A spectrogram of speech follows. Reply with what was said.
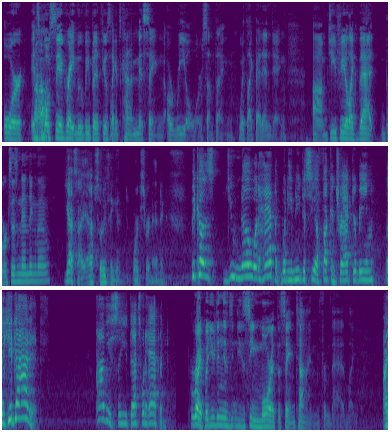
or it's Uh-huh. mostly a great movie, but it feels like it's kind of missing a reel or something with like that ending. Um, do you feel like that works as an ending though? Yes, I absolutely think it works for an ending. Because you know what happened. What do you need to see a fucking tractor beam? Like you got it. Obviously, that's what happened. Right, but you didn't need to see more at the same time from that. Like, I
